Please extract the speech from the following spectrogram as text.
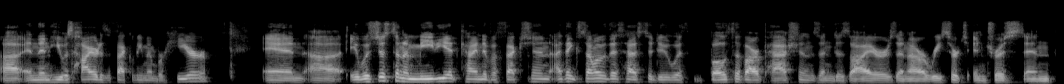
Uh, and then he was hired as a faculty member here. And uh, it was just an immediate kind of affection. I think some of this has to do with both of our passions and desires and our research interests and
